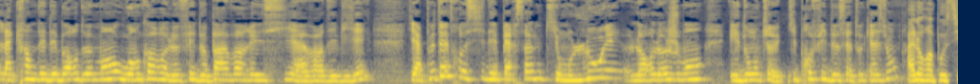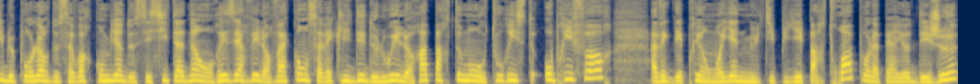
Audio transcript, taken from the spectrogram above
la crainte des débordements ou encore le fait de ne pas avoir réussi à avoir des billets. Il y a peut-être aussi des personnes qui ont loué leur logement et donc euh, qui profitent de cette occasion. Alors impossible pour l'heure de savoir combien de ces citadins ont réservé leurs vacances avec l'idée de louer leur appartement aux touristes au prix fort, avec des prix en moyenne multipliés par 3 pour la période des Jeux.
